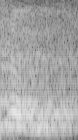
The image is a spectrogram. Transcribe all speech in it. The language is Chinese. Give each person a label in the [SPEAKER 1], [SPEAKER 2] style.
[SPEAKER 1] 是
